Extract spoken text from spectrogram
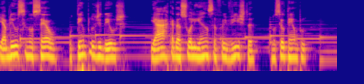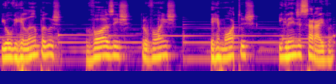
E abriu-se no céu o templo de Deus, e a arca da sua aliança foi vista no seu templo, e houve relâmpagos, vozes, trovões, terremotos e grande saraiva.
